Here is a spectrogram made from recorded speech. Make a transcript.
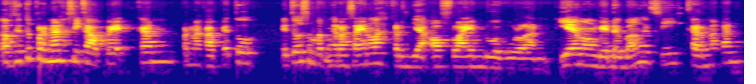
waktu itu pernah sih KP kan pernah KP tuh itu sempat ngerasain lah kerja offline dua bulan. Iya emang beda banget sih karena kan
